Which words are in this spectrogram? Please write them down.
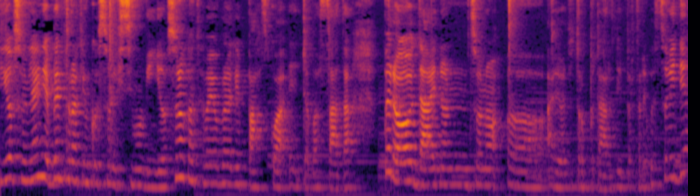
tutti, io sono Leni e bentornati in questo nuovissimo video. Sono consapevole che Pasqua è già passata, però dai, non sono uh, arrivata troppo tardi per fare questo video.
